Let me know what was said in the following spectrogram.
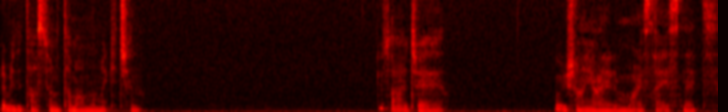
Meditasyonu tamamlamak için Güzelce uyuşan yerlerin varsa esnet.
